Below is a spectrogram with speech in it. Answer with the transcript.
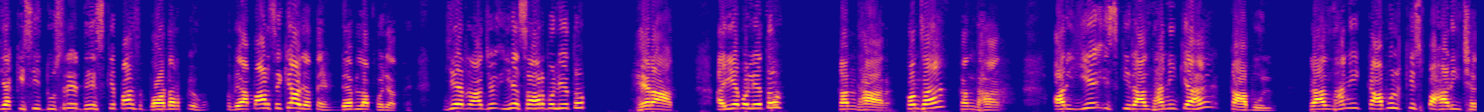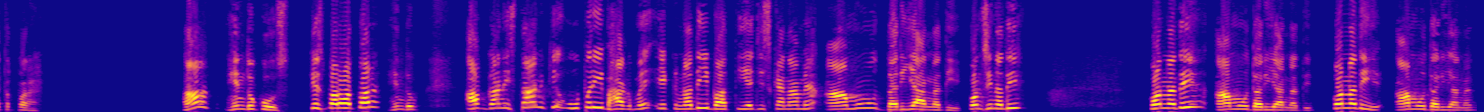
या किसी दूसरे देश के पास बॉर्डर पे हो। तो व्यापार से क्या हो जाते हैं? डेवलप हो जाते हैं। ये राज्य ये शहर बोलिए तो हेरात आइए बोलिए तो कंधार। कौन सा है? कंधार। और ये इसकी राजधानी क्या है? काबुल। राजधानी काबुल किस पहाड़ी क्षेत्र पर है? हाँ? हिंदुकुश किस पर्वत पर? हिंदू। अफ़गानिस्तान के ऊपरी भाग में एक नदी बहती है, जिसका नाम है आमू दरिया नदी। कौन सी नदी? कौन नदी? आमू दरिया नदी। कौन नदी? आमू दरिया नदी।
